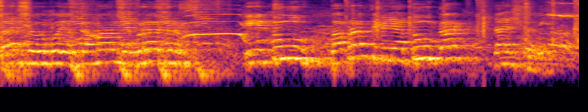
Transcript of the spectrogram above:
Дальше выходят команды Brothers и Ту. Поправьте меня, Ту, как? Дальше.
